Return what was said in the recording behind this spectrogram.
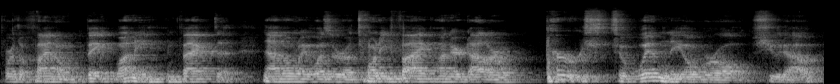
for the final big money, in fact, uh, not only was there a $2,500 purse to win the overall shootout,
